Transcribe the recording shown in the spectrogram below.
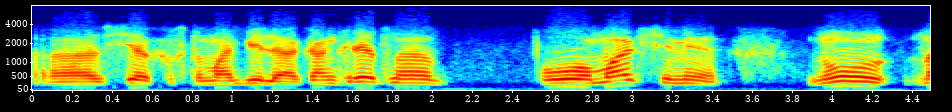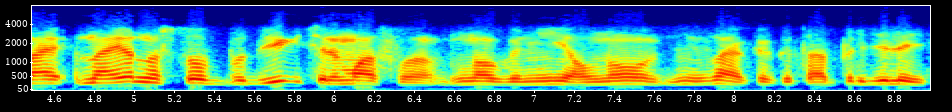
э, всех автомобилей. А конкретно по Максиме, ну, наверное, чтобы двигатель масла много не ел, но не знаю, как это определить.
